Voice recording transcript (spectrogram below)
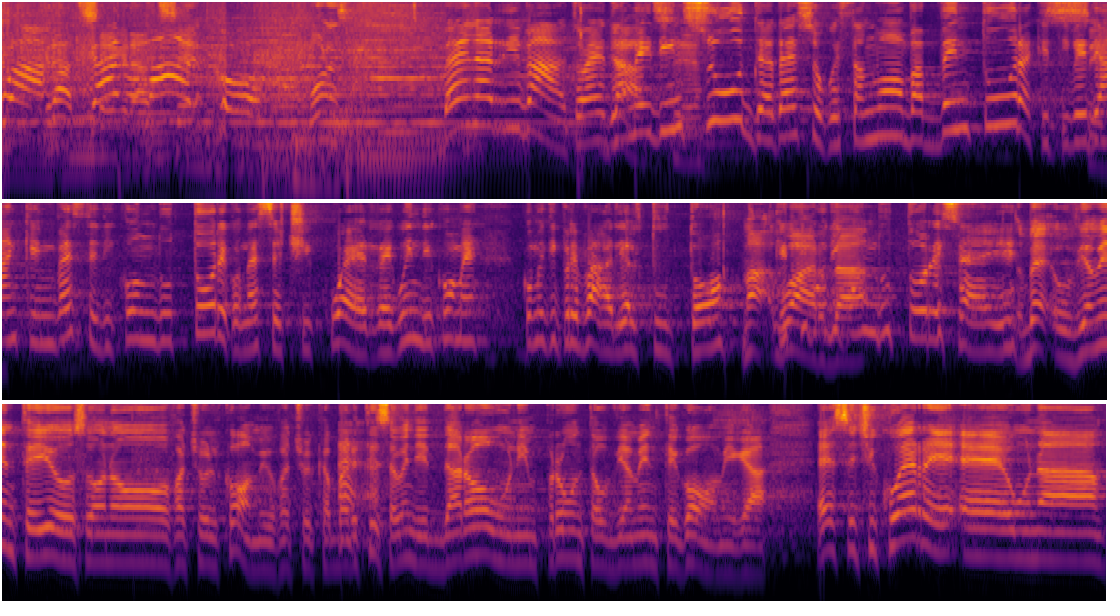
qua, Grazie, caro grazie. Marco. Buonasera. Ben arrivato eh, da. Made in Sud, adesso questa nuova avventura che ti Sì. vede anche in veste di conduttore con SCQR, quindi come, come ti prepari al tutto? Ma che tipo di guarda- conduttore sei? Beh, ovviamente io sono, faccio il comico, faccio il Eh. cabarettista, quindi darò un'impronta ovviamente comica. SCQR è una,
